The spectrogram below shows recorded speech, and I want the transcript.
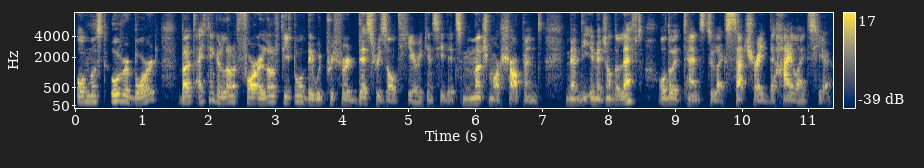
almost overboard. But I think a lot of, for a lot of people, they would prefer this result here. You can see it's much more sharpened than the image on the left, although it tends to like saturate the highlights here.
